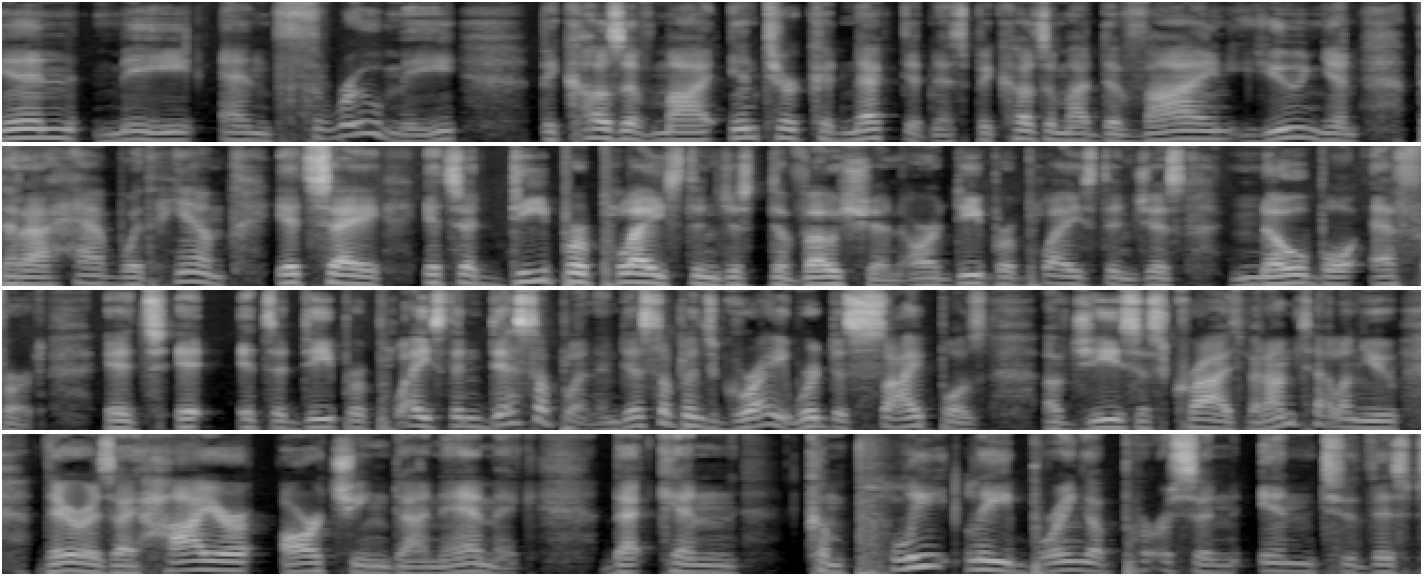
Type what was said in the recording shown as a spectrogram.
in me and through me because of my interconnectedness because of my divine union that I have with him. It's a it's a deeper place than just devotion or a deeper place than just noble effort. It's it it's a deeper place than discipline and discipline's great. We're disciples of Jesus Christ. But I'm telling you there is a higher arching dynamic that can completely bring a person into this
